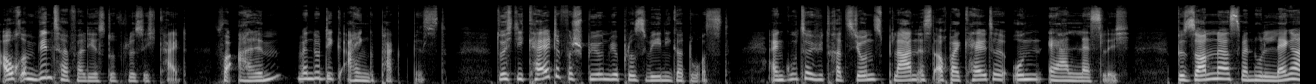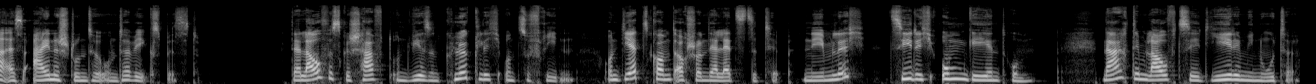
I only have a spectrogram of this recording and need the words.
Auch im Winter verlierst du Flüssigkeit, vor allem wenn du dick eingepackt bist. Durch die Kälte verspüren wir bloß weniger Durst. Ein guter Hydrationsplan ist auch bei Kälte unerlässlich, besonders wenn du länger als eine Stunde unterwegs bist. Der Lauf ist geschafft und wir sind glücklich und zufrieden. Und jetzt kommt auch schon der letzte Tipp, nämlich zieh dich umgehend um. Nach dem Lauf zählt jede Minute.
